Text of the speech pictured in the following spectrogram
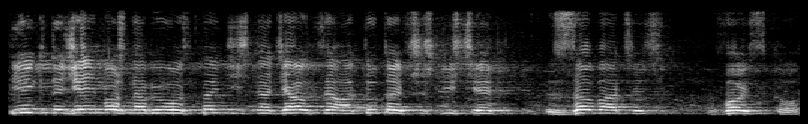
Piękny dzień można było spędzić na działce, a tutaj przyszliście zobaczyć wojsko.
